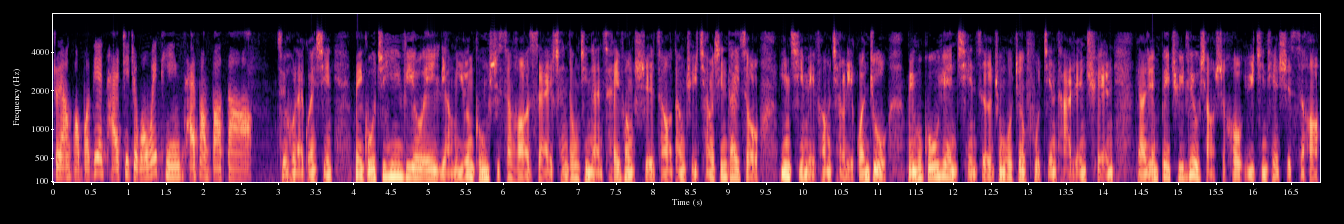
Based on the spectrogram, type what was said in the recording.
中央广播电台记者王威婷采访报道。最后来关心，美国之音 VOA 两名员工十三号在山东济南采访时遭当局强行带走，引起美方强烈关注。美国国务院谴责中国政府践踏人权，两人被拘六小时后，于今天十四号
